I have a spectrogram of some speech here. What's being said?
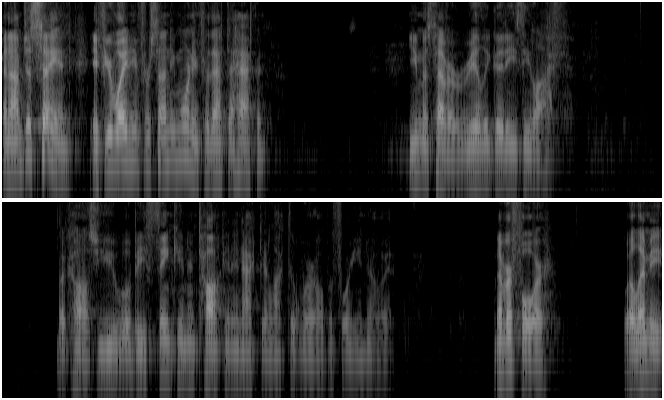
And I'm just saying, if you're waiting for Sunday morning for that to happen, you must have a really good, easy life. Because you will be thinking and talking and acting like the world before you know it. Number four, well, let me,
